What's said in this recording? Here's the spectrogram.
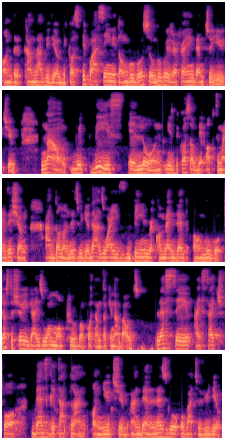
on the Canva video because people are seeing it on Google, so Google is referring them to YouTube. Now, with this alone is because of the optimization I've done on this video. That's why it's being recommended on Google. Just to show you guys one more proof of what I'm talking about. Let's say I search for best data plan on YouTube and then let's go over to video.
